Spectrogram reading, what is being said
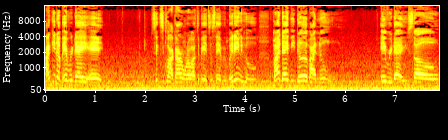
I get up every day at six o'clock. I don't roll out to bed till seven. But anywho, my day be done by noon every day. So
